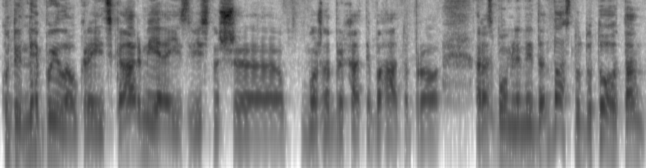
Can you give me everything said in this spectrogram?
куди не била українська армія, і звісно ж е, можна брехати багато про розбомлений Донбас. Ну до того там,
